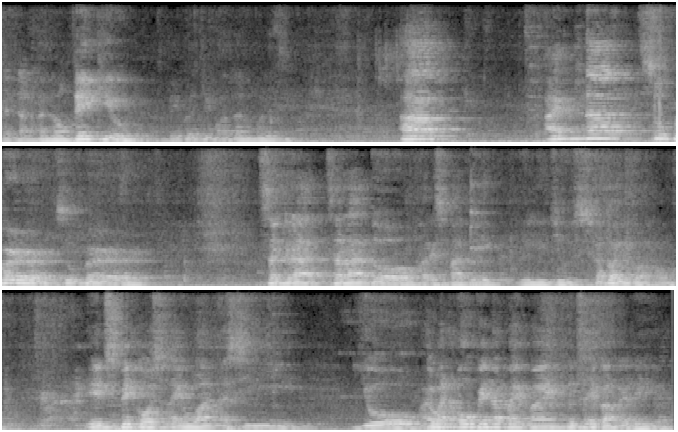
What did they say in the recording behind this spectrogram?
gandang tanong. Thank you. Favorite yung mga tanong mo rin. Ah, I'm not super, super sagrad, sarado, charismatic, religious. Katoliko ako. It's because I wanna see yung, I wanna open up my mind dun sa ibang religion.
